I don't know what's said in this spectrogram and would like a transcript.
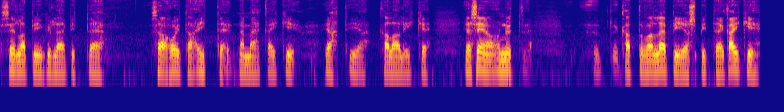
sen Lapin kyllä pitää saa hoitaa itse nämä kaikki jahti- ja kalaliike. Ja se on nyt kattavan läpi, jos pitää kaikki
